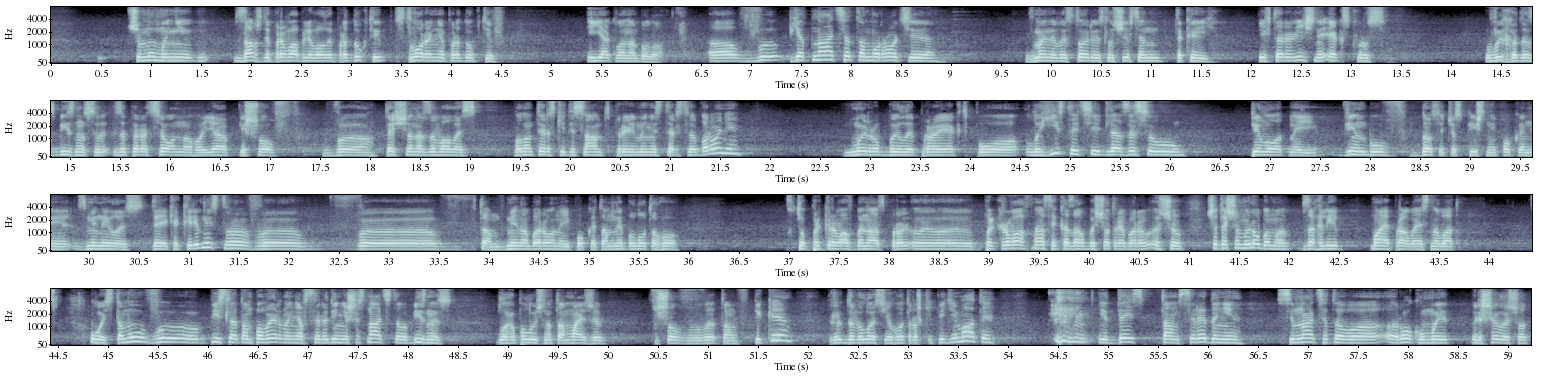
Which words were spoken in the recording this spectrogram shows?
чому мені завжди приваблювали продукти, створення продуктів і як воно було. В 2015 році в мене в історії случився такий півторарічний екскурс виходу з бізнесу з операційного. Я пішов в те, що називалось волонтерський десант при Міністерстві оборони. Ми робили проєкт по логістиці для ЗСУ пілотний. Він був досить успішний, поки не змінилось деяке керівництво в, в, в, там, в Міноборони, і поки там не було того, хто прикривав би нас, е, прикривав нас і казав би, що треба що, що те, що ми робимо, взагалі має право існувати. Ось тому в, після там, повернення в середині 16-го бізнес благополучно там майже пішов в, там, в піке, довелося його трошки підіймати. І десь там всередині 17-го року ми вирішили, що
